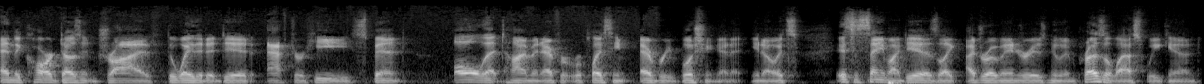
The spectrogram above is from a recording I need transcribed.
and the car doesn't drive the way that it did after he spent all that time and effort replacing every bushing in it. You know, it's it's the same idea as like I drove Andrea's new Impreza last weekend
